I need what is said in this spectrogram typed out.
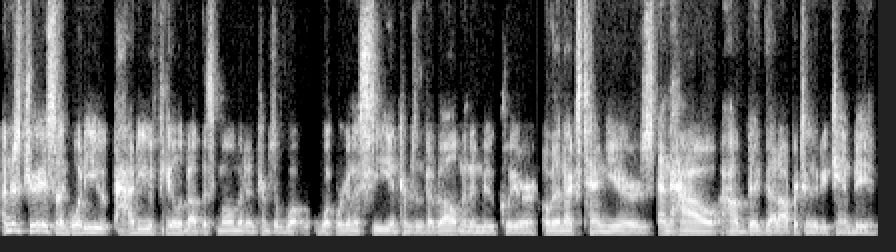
i'm just curious like what do you how do you feel about this moment in terms of what what we're going to see in terms of the development of nuclear over the next 10 years and how how big that opportunity can be?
